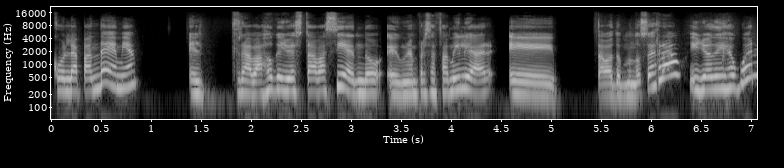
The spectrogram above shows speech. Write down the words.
con la pandemia, el trabajo que yo estaba haciendo en una empresa familiar, eh, estaba todo el mundo cerrado. Y yo dije, bueno,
